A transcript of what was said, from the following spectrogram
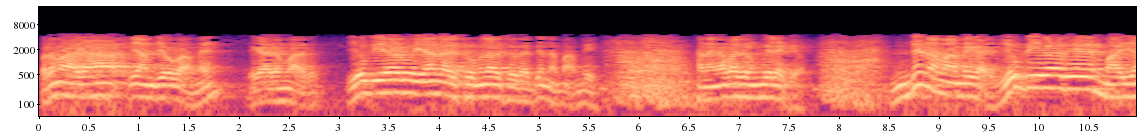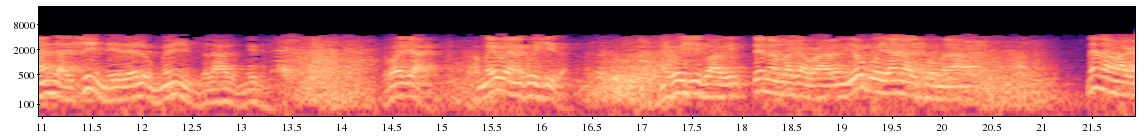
ပရမကပြန်ပြောပါမယ်တရားဓမ္မတို့ယုတ်တရားကိုရဟန္တာဆိုမလားဆိုတာတင့်နံပါတ်မေး ခန္ဓာ၅ပါးစလုံးမေးလိုက်ကြောနိနမမေကယုတ်တရားတွေမှာယန္တာရှိနေတယ်လို့မင်းယူသလားလို့မေးတယ်တပည့်ကြအမေးပဲတစ်ခုရှိတာတစ်ခုရှိသွားပြီတဏ္ဍမကဘာလဲယုတ်ကိုယန္တာဆိုမလားနိနမက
